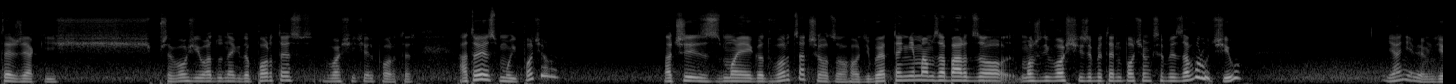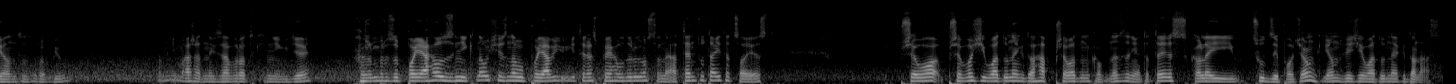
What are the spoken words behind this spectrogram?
Też jakiś przewozi ładunek do Portes, właściciel Portes. A to jest mój pociąg? Znaczy z mojego dworca, czy o co chodzi? Bo ja tutaj nie mam za bardzo możliwości, żeby ten pociąg sobie zawrócił. Ja nie wiem, gdzie on to zrobił. Tam nie ma żadnej zawrotki nigdzie. Że po prostu pojechał, zniknął, się znowu pojawił i teraz pojechał w drugą stronę. A ten tutaj to co jest? Przeło przewozi ładunek do hub przeładunkowy. No to nie, to to jest z kolei cudzy pociąg i on wiezie ładunek do nas.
